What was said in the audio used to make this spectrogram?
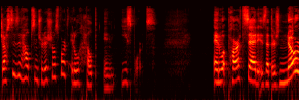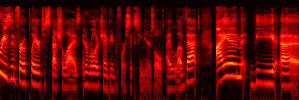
Just as it helps in traditional sports, it'll help in esports. And what Parth said is that there's no reason for a player to specialize in a roller champion before 16 years old. I love that. I am the uh,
